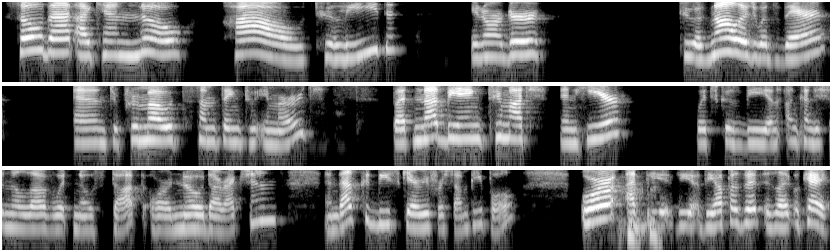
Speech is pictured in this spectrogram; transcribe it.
so that I can know how to lead in order to acknowledge what's there and to promote something to emerge, but not being too much in here, which could be an unconditional love with no stop or no directions. And that could be scary for some people. Or at the, the, the opposite is like, okay,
